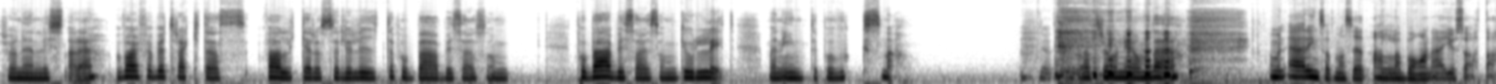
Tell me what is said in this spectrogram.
från en lyssnare. Varför betraktas valkar och celluliter på bebisar som, på bebisar som gulligt men inte på vuxna? Vad tror ni om det? Ja, men är det inte så att man säger att alla barn är ju söta?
